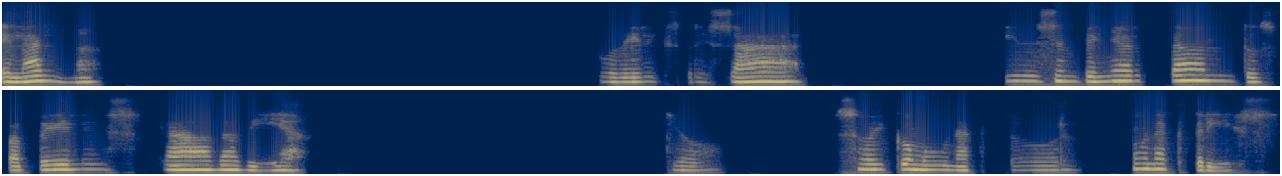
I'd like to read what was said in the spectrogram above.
el alma, poder expresar y desempeñar tantos papeles cada día. Yo soy como un actor, una actriz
